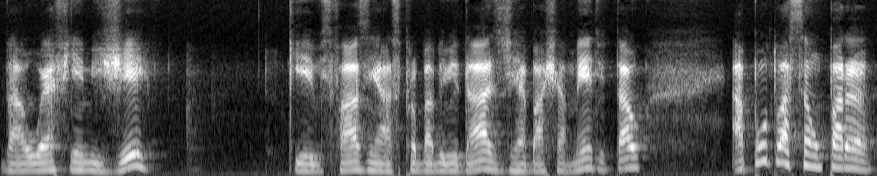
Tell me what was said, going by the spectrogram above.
da UFMG, que eles fazem as probabilidades de rebaixamento e tal, a pontuação para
